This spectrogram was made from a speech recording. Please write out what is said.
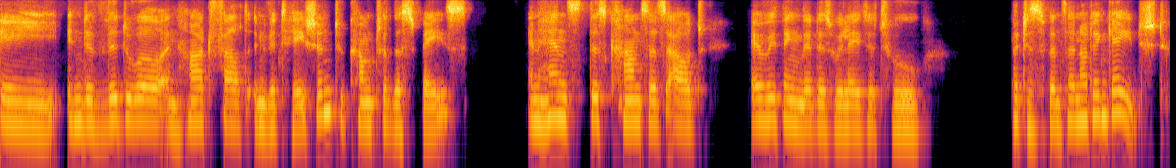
a individual and heartfelt invitation to come to the space. And hence this cancels out everything that is related to participants are not engaged.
